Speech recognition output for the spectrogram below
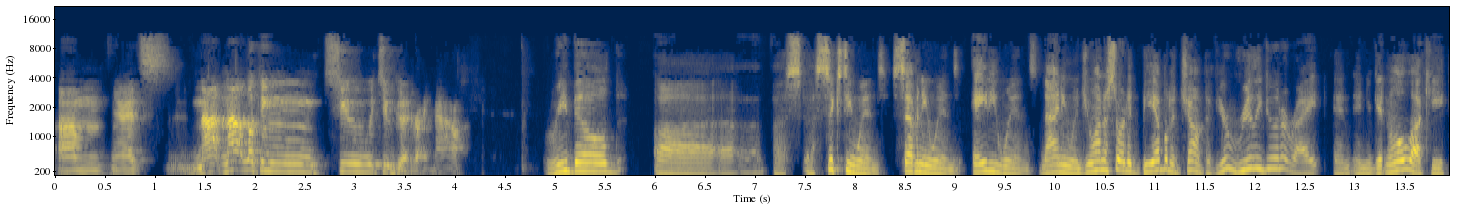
um, you know it's not not looking too too good right now. Rebuild uh, uh, 60 wins, 70 wins, 80 wins, 90 wins. You want to sort of be able to jump. If you're really doing it right and, and you're getting a little lucky,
